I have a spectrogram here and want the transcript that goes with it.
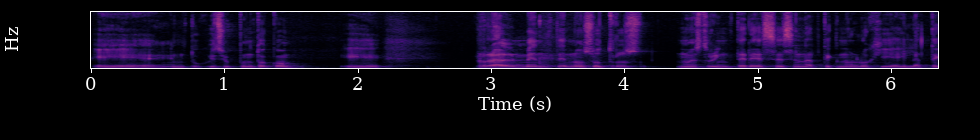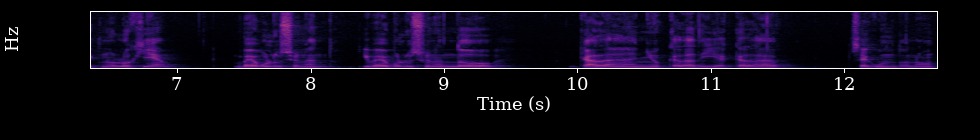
eh, en tujuicio.com. Eh, realmente nosotros, nuestro interés es en la tecnología y la tecnología va evolucionando y va evolucionando cada año, cada día, cada segundo, ¿no?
